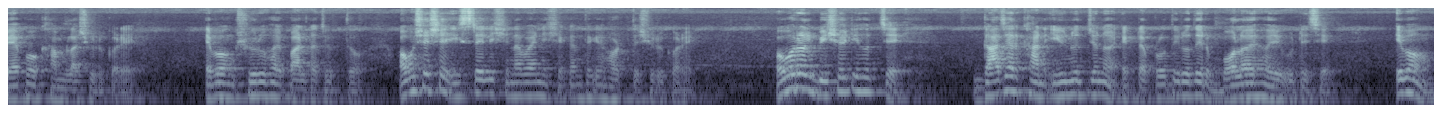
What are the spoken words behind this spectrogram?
ব্যাপক হামলা শুরু করে এবং শুরু হয় পাল্টা যুদ্ধ। অবশেষে ইসরায়েলি সেনাবাহিনী সেখান থেকে হটতে শুরু করে। ওভারঅল বিষয়টি হচ্ছে গাজার খান ইউনুর জন্য একটা প্রতিরোধের বলয় হয়ে উঠেছে এবং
